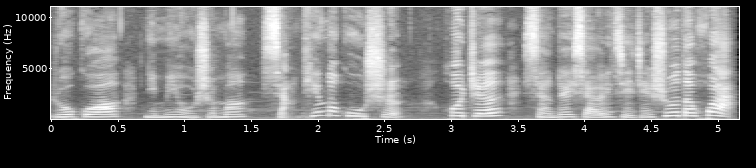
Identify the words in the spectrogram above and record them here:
如果你们有什么想听的故事，或者想对小鱼姐姐说的话，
